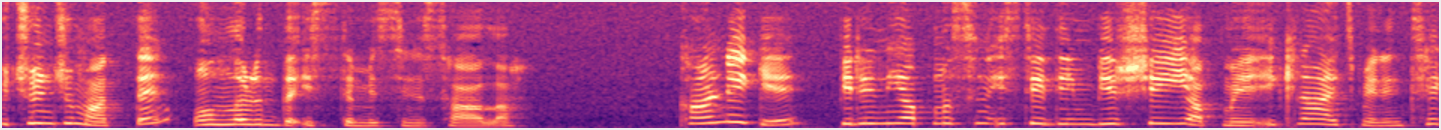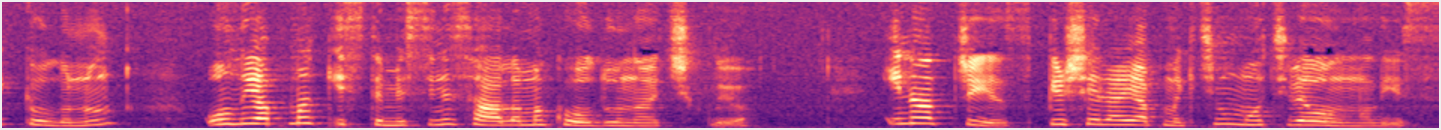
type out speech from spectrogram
Üçüncü madde, onların da istemesini sağla. Carnegie, birini yapmasını istediğin bir şeyi yapmaya ikna etmenin tek yolunun onu yapmak istemesini sağlamak olduğunu açıklıyor. İnatçıyız, bir şeyler yapmak için motive olmalıyız.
